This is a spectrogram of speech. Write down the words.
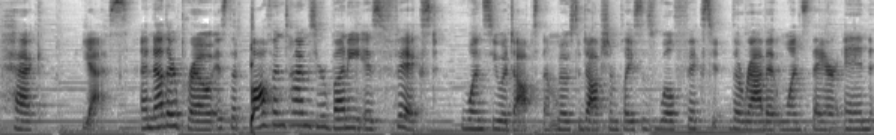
heck yes. Another pro is that oftentimes your bunny is fixed once you adopt them. Most adoption places will fix the rabbit once they are in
